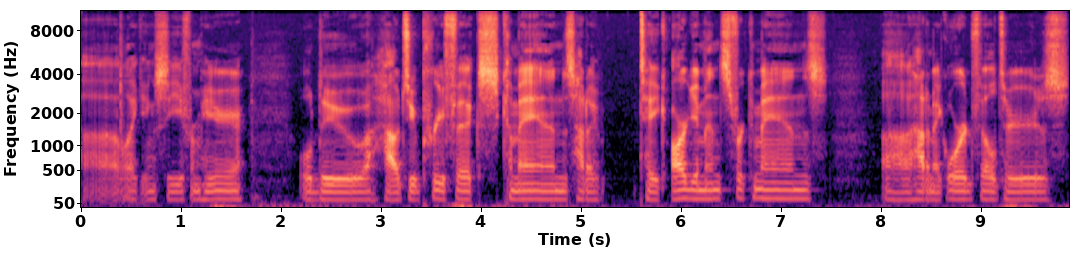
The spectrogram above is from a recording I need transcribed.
uh, like you can see from here. We'll do how to prefix commands, how to take arguments for commands, uh, how to make word filters,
